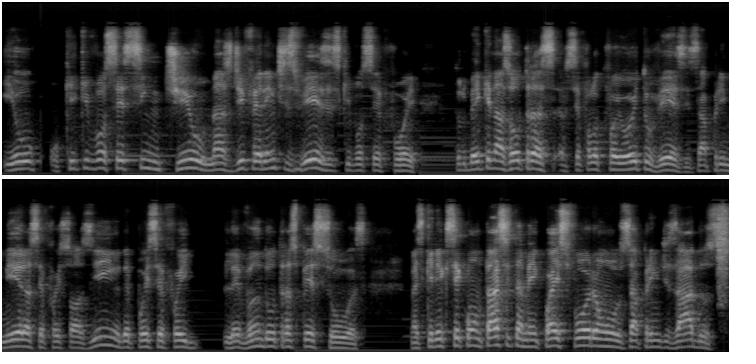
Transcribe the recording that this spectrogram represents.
e o, o que, que você sentiu nas diferentes vezes que você foi. Tudo bem que nas outras, você falou que foi oito vezes. A primeira você foi sozinho, depois você foi levando outras pessoas. Mas queria que você contasse também quais foram os aprendizados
